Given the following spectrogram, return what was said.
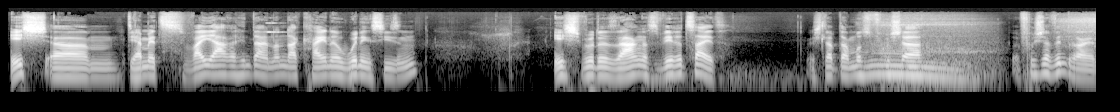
Ich, ähm, die haben jetzt zwei Jahre hintereinander keine Winning Season. Ich würde sagen, es wäre Zeit. Ich glaube, da muss frischer, frischer Wind rein.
